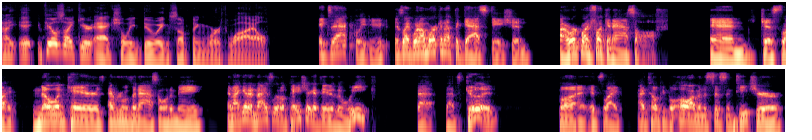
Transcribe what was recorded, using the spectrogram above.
I- it feels like you're actually doing something worthwhile. Exactly, dude. It's like when I'm working at the gas station, I work my fucking ass off and just like no one cares. Everyone's an asshole to me. And I get a nice little paycheck at the end of the week. That that's good. But it's like I tell people, oh, I'm an assistant teacher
